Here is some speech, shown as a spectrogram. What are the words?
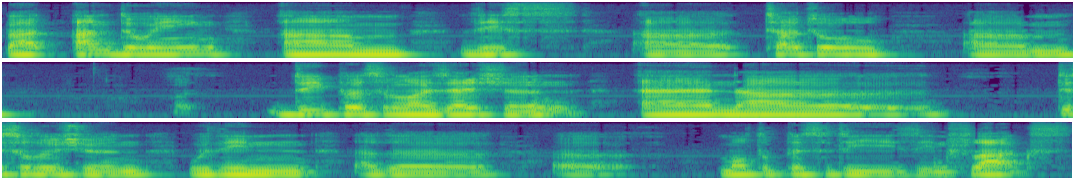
but undoing um, this uh, total um, depersonalization and uh, dissolution within uh, the uh, multiplicities in flux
